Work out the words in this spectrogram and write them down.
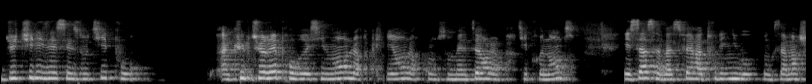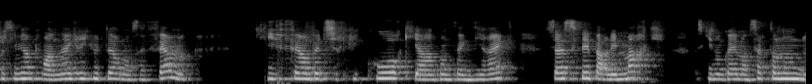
d'utiliser ces outils pour acculturer progressivement leurs clients, leurs consommateurs, leurs parties prenantes. Et ça, ça va se faire à tous les niveaux. Donc, ça marche aussi bien pour un agriculteur dans sa ferme qui fait un peu de circuit court, qui a un contact direct. Ça se fait par les marques, parce qu'ils ont quand même un certain nombre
